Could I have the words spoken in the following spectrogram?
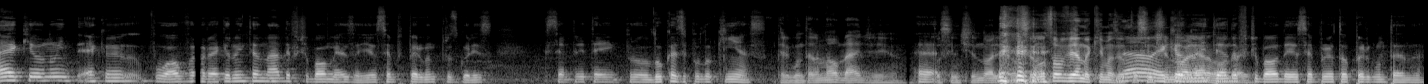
É, é que eu não é que eu, o Álvaro é que eu não entendo nada de futebol mesmo. E eu sempre pergunto pros guris que sempre tem pro Lucas e pro Luquinhas. Pergunta na maldade ó. É. Tô sentindo olhar. Vocês não estão vendo aqui, mas eu tô não, sentindo é que eu olhar não entendo futebol, daí eu sempre eu tô perguntando.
